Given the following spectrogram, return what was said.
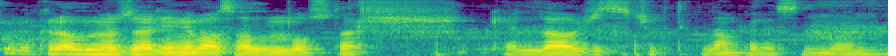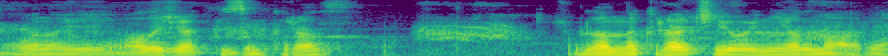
Şöyle kralın özelliğini basalım dostlar. Kelle avcısı çıktı klan kalesinden. Onayı alacak bizim kral. Şuradan da kraliçeyi oynayalım abi.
